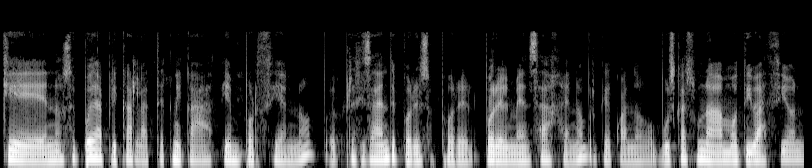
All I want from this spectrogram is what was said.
que no se puede aplicar la técnica 100%, ¿no? Pues precisamente por eso, por el, por el mensaje, ¿no? Porque cuando buscas una motivación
